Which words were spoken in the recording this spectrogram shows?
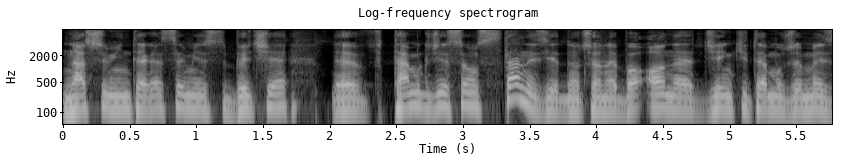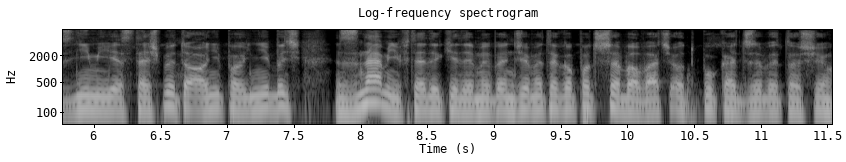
naszym interesem jest bycie e, w- tam, gdzie są Stany Zjednoczone, bo one dzięki temu, że my z nimi jesteśmy, to oni powinni być z nami wtedy, kiedy my będziemy tego potrzebować, odpukać, żeby to się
